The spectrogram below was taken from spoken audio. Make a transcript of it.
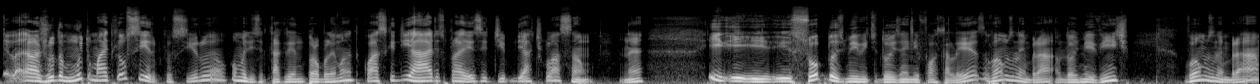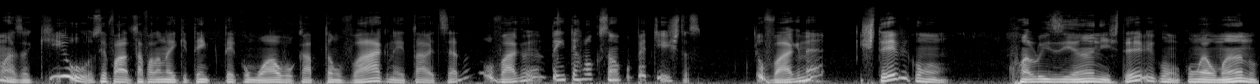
Ele ajuda muito mais do que o Ciro, porque o Ciro, como eu disse, ele está criando problemas quase que diários para esse tipo de articulação, né? E, e, e, sobre 2022 ainda em Fortaleza, vamos lembrar, 2020, vamos lembrar, mas aqui o, você está fala, falando aí que tem que ter como alvo o capitão Wagner e tal, etc. O Wagner tem interlocução com petistas. O Wagner esteve com, com a Luiziane, esteve com, com o Elmano.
